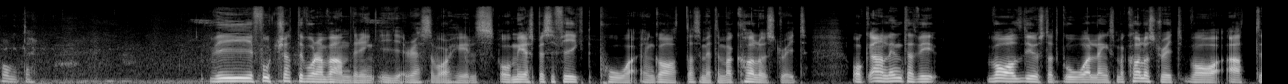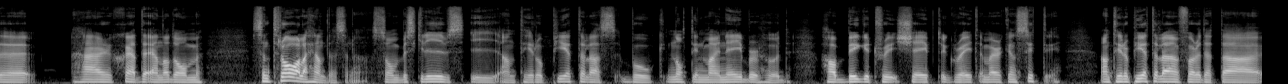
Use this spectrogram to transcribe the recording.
tomt där. Vi fortsatte vår vandring i Reservoir Hills och mer specifikt på en gata som heter McCullough Street. Och anledningen till att vi valde just att gå längs McCullough Street var att eh, här skedde en av de centrala händelserna som beskrivs i Antero Pietalas bok Not in my neighborhood How bigotry shaped a great American city. Antero Pietala är en före detta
